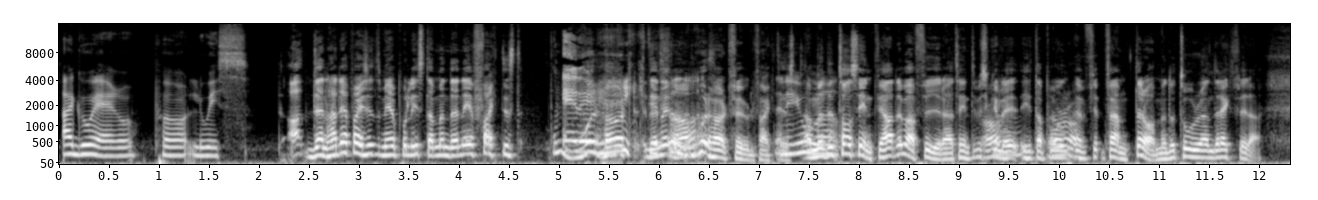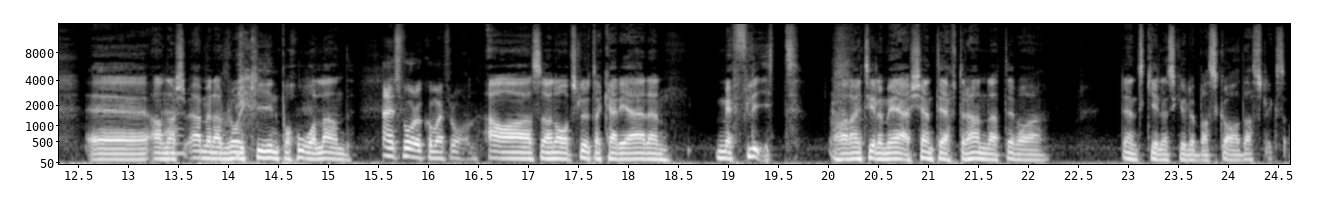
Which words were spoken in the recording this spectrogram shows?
Agüero på Luis. ja. Den hade jag faktiskt inte med på listan men den är faktiskt oerhört, den är oerhört ful faktiskt. Den är ja men det oerhört- tas in, för jag hade bara fyra. Jag tänkte vi skulle Ja, hitta på en, en femte då, men då tog du en direkt fyra. Eh, annars, jag menar Roy Keane på Haaland. Det är svårt att komma ifrån. Ja, alltså han avslutar karriären med flit. Och han har ju till och med erkänt i efterhand att det var den killen skulle bara skadas liksom.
